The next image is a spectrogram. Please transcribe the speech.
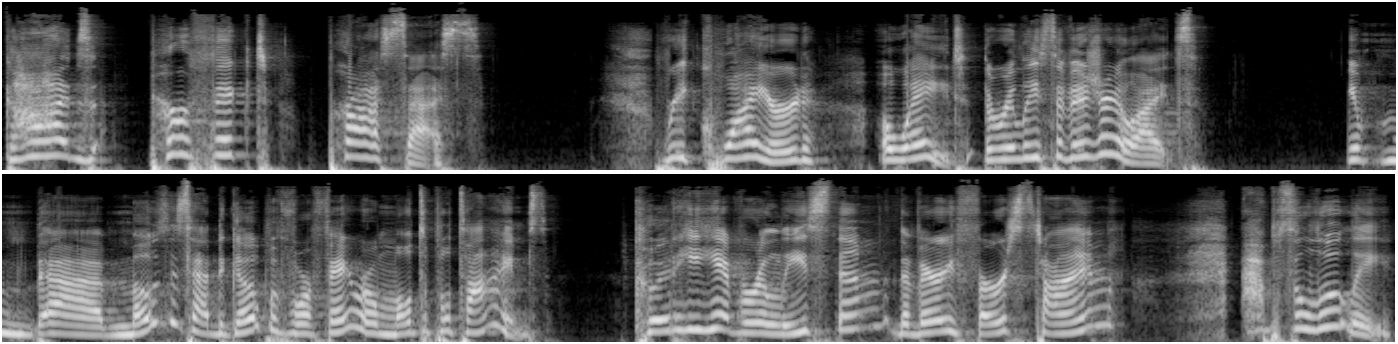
God's perfect process required oh, wait, the release of Israelites. Uh, Moses had to go before Pharaoh multiple times. Could he have released them the very first time? Absolutely.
